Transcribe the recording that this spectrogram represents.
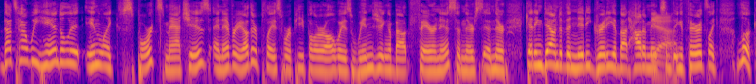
that's how we handle it in like sports matches and every other place where people are always whinging about fairness and they're and they're getting down to the nitty gritty about how to make Yeah. something fair. It's like, look,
